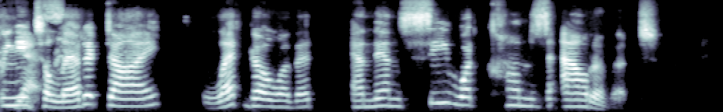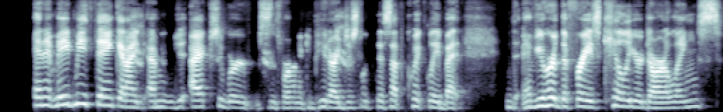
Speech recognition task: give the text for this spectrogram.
We need yes. to let it die, let go of it, and then see what comes out of it and it made me think and I, I'm I actually we're since we're on a computer, I just looked this up quickly, but have you heard the phrase kill your darlings?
